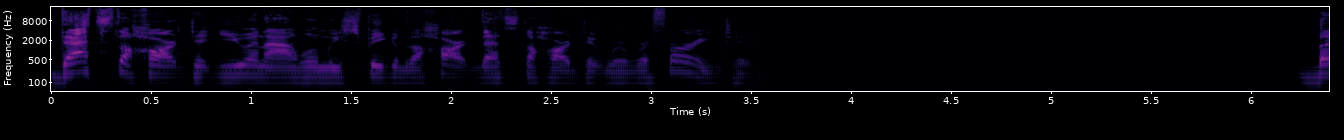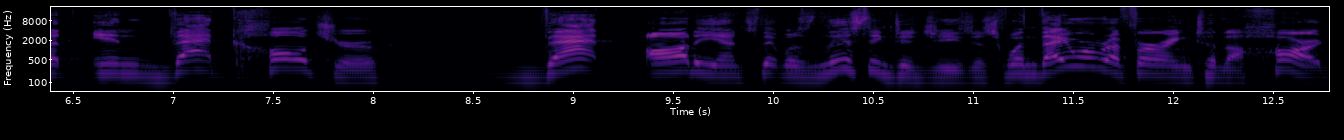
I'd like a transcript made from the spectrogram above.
That's the heart that you and I, when we speak of the heart, that's the heart that we're referring to. But in that culture, that audience that was listening to Jesus, when they were referring to the heart,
